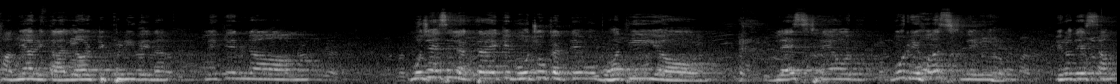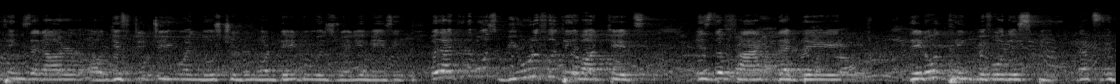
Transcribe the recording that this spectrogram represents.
खामियाँ निकालना और टिप्पणी देना। लेकिन आ, मुझे ऐसे लगता है कि वो जो करते हैं वो बहुत ही ब्लेस्ड है और वो रिहर्स नहीं है। You know there some things that are gifted to you and those children what they do is really amazing but I think the most beautiful thing about kids is the fact that they don't think before they speak That's it,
